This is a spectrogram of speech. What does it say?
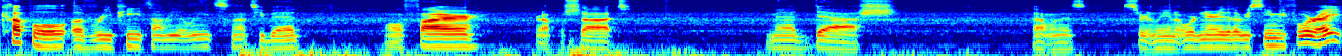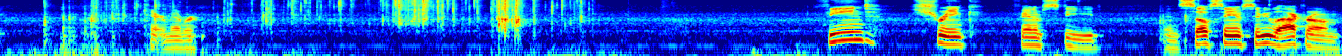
couple of repeats on the elites, not too bad. Wall of Fire, Grapple Shot, Mad Dash. That one is certainly an ordinary that we've seen before, right? Can't remember. Fiend, Shrink, Phantom Steed, and Self-Same Simulacrum,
